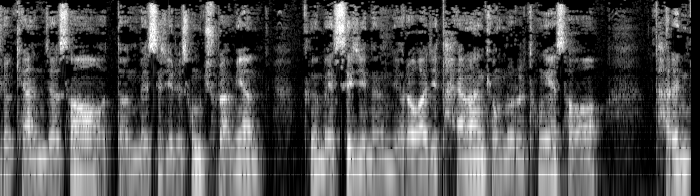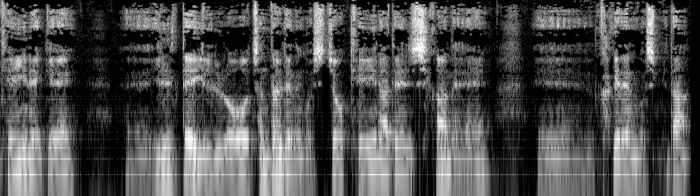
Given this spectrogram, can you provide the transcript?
이렇게 앉아서 어떤 메시지를 송출하면 그 메시지는 여러 가지 다양한 경로를 통해서 다른 개인에게 1대1로 전달되는 것이죠. 개인화된 시간에 가게 되는 것입니다.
